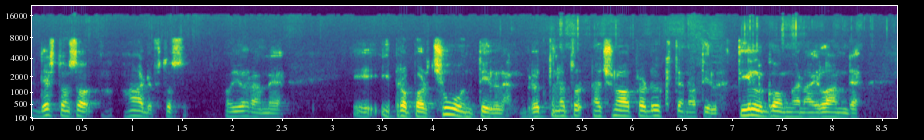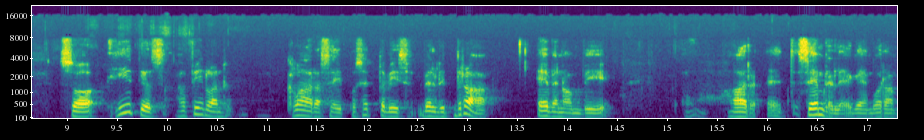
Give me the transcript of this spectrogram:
Dessutom så har det förstås att göra med i, i proportion till bruttonationalprodukten och till tillgångarna i landet. Så hittills har Finland klarat sig på sätt och vis väldigt bra, även om vi eh, har ett sämre läge än våra,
